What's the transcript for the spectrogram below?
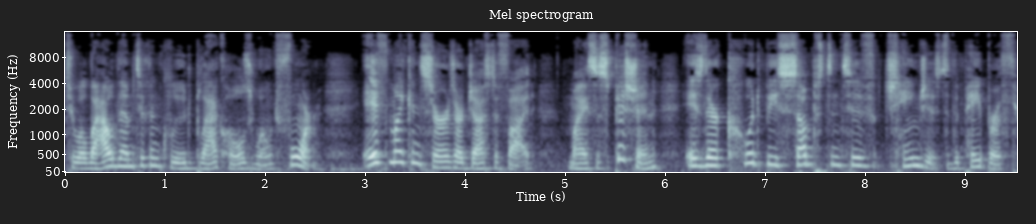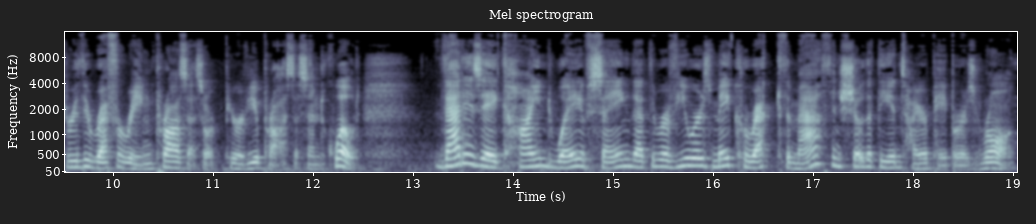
to allow them to conclude black holes won't form. If my concerns are justified, my suspicion is there could be substantive changes to the paper through the refereeing process or peer review process. End quote. That is a kind way of saying that the reviewers may correct the math and show that the entire paper is wrong.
